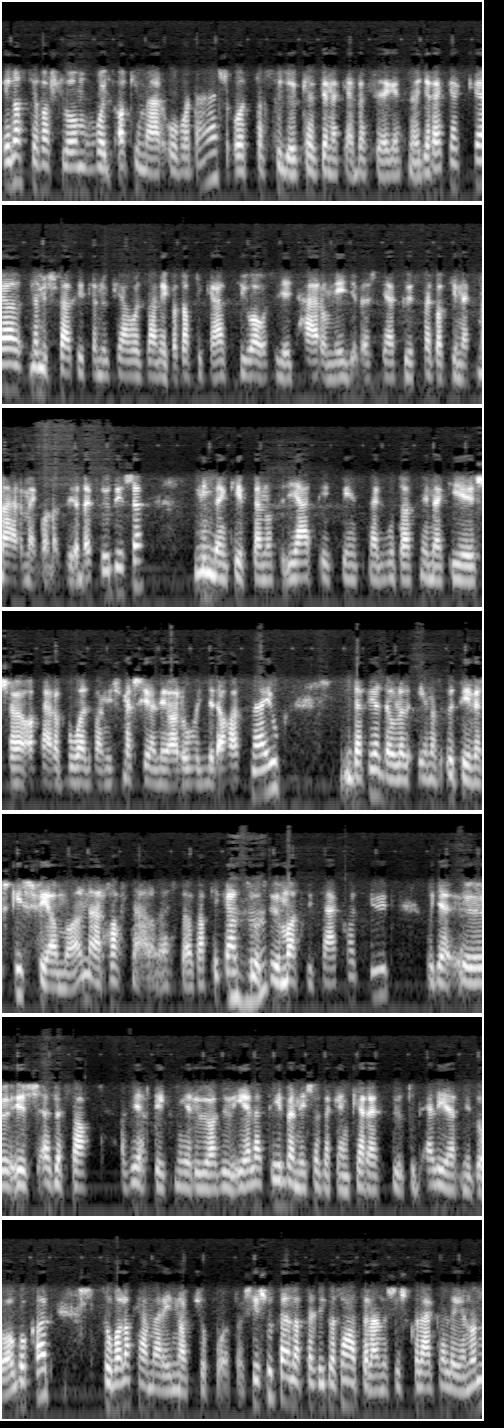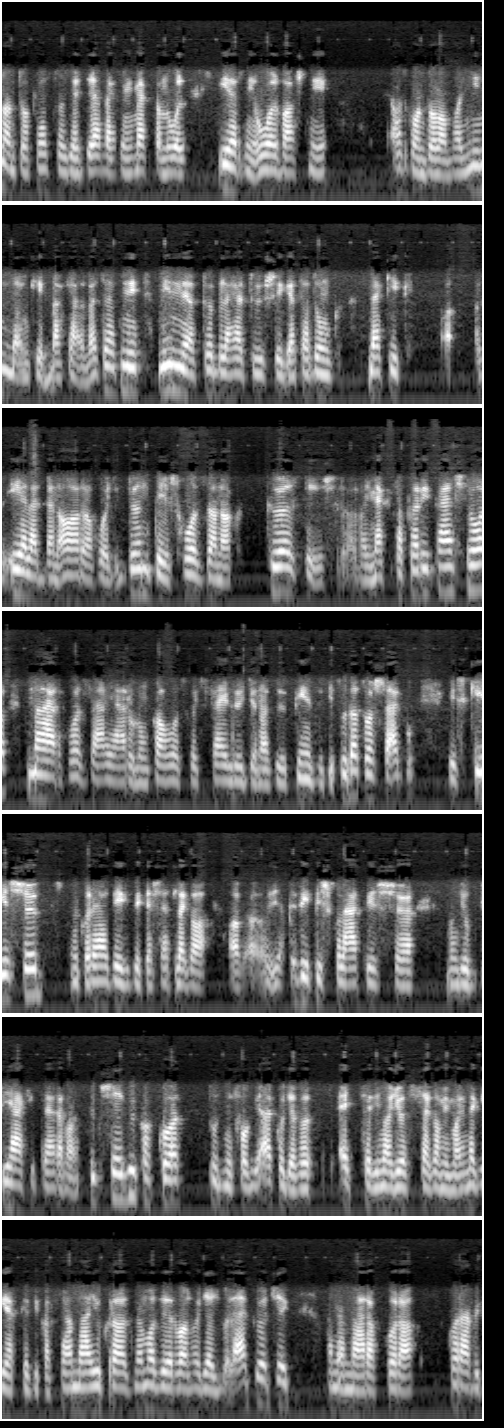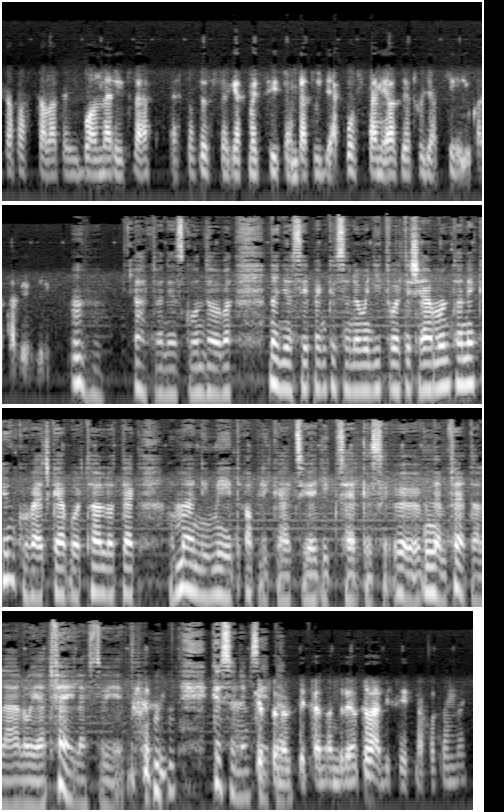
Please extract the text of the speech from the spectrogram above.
Én azt javaslom, hogy aki már óvodás, ott a szülők kezdjenek el beszélgetni a gyerekekkel. Nem is feltétlenül kell hozzá még az applikáció ahhoz, hogy egy három-négy éves gyerkőt meg, akinek már megvan az érdeklődése, mindenképpen ott egy játékpénzt megmutatni neki, és akár a boltban is mesélni arról, hogy mire használjuk. De például én az öt éves kisfiammal már használom ezt az applikációt, uh-huh. ő matricákat gyűjt, ugye ő, és ez lesz a, az értékmérő az ő életében, és ezeken keresztül tud elérni dolgokat, szóval akár már egy nagy csoportos. És utána pedig az általános iskolák elején onnantól kezdve, hogy a gyermek még megtanul írni, olvasni, azt gondolom, hogy mindenképp be kell vezetni, minél több lehetőséget adunk nekik az életben arra, hogy döntést hozzanak költésről vagy megtakarításról, már hozzájárulunk ahhoz, hogy fejlődjön az ő pénzügyi tudatosságuk, és később, amikor elvégzik esetleg a, a, a középiskolát, és mondjuk diákhitelre van szükségük, akkor tudni fogják, hogy az, az egyszeri nagy összeg, ami majd megérkezik a számájukra, az nem azért van, hogy egyből elköltsék, hanem már akkor a korábbi tapasztalataikból merítve ezt az összeget majd szépen be tudják osztani azért, hogy a céljukat elérjék. Uh-huh. Át van ezt gondolva. Nagyon szépen köszönöm, hogy itt volt és elmondta nekünk. Kovács Gábort hallották, a Money Made applikáció egyik szerkesz, ö, nem feltalálóját, fejlesztőjét. köszönöm szépen. Köszönöm szépen, Andrea. További szép napot önnek.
